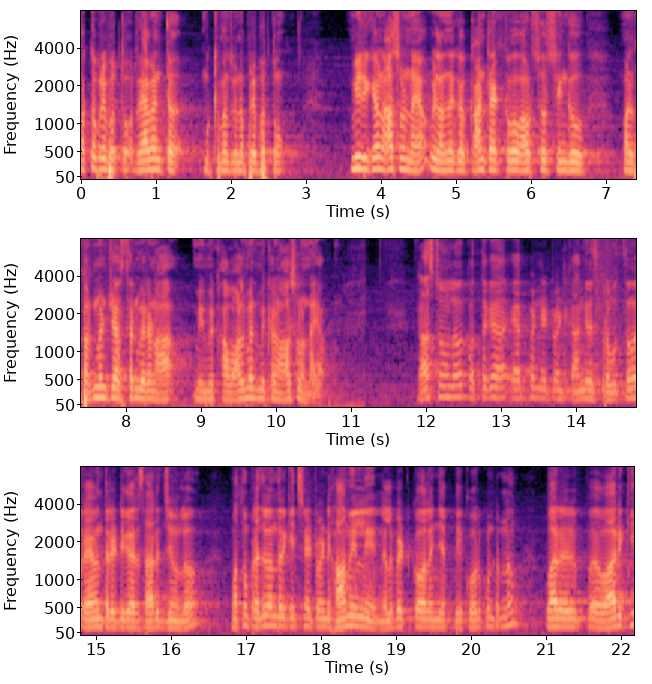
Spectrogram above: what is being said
కొత్త ప్రభుత్వం రేవంత్ ముఖ్యమంత్రి ఉన్న ప్రభుత్వం మీరు ఏమైనా ఆశలు ఉన్నాయా? వీళ్ళందరికీ కాంట్రాక్ట్ అవుట్ సోర్సింగ్ వాళ్ళు పర్మనెంట్ చేస్తారని మీరు మీకు ఆ వాళ్ళ మీద మీకు ఏమైనా ఆశలు ఉన్నాయా? రాష్ట్రంలో కొత్తగా ఏర్పడినటువంటి కాంగ్రెస్ ప్రభుత్వం రేవంత్ రెడ్డి గారి సారథ్యంలో మొత్తం ప్రజలందరికీ ఇచ్చినటువంటి హామీల్ని నిలబెట్టుకోవాలని చెప్పి కోరుకుంటున్నాం. వారి వారికి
